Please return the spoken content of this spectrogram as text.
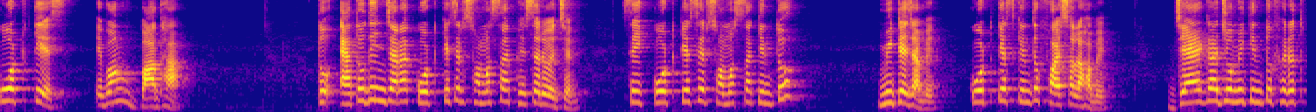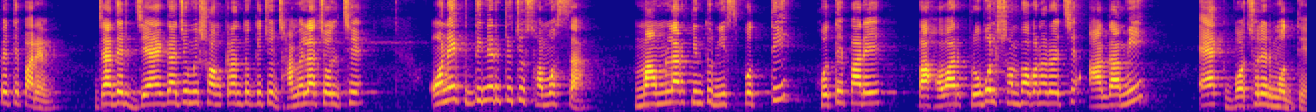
কোর্ট কেস এবং বাধা। তো এতদিন যারা কোর্ট কেসের সমস্যায় ফেসে রয়েছেন সেই কোর্ট কেসের সমস্যা কিন্তু মিটে যাবে। কোর্ট কেস কিন্তু ফয়সলা হবে। জায়গা জমি কিন্তু ফেরত পেতে পারেন। যাদের জায়গা জমি সংক্রান্ত কিছু ঝামেলা চলছে, অনেক দিনের কিছু সমস্যা, মামলার কিন্তু নিষ্পত্তি হতে পারে বা হওয়ার প্রবল সম্ভাবনা রয়েছে আগামী এক বছরের মধ্যে।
